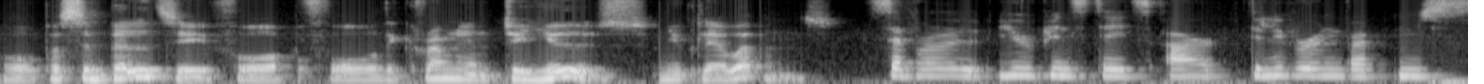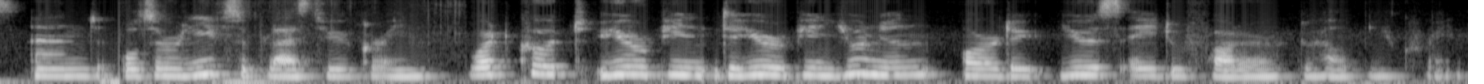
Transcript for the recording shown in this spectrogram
or possibility for, for the Kremlin to use nuclear weapons. Several European states are delivering weapons and also relief supplies to Ukraine. What could European, the European Union or the USA do further to help Ukraine?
